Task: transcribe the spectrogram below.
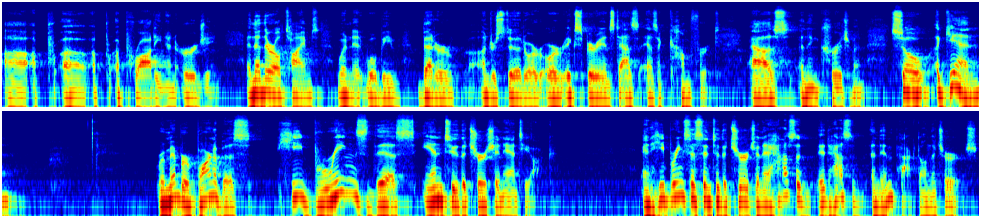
uh, a, uh, a, a prodding, an urging. And then there are times when it will be better understood or, or experienced as, as a comfort as an encouragement. So, again, remember Barnabas, he brings this into the church in Antioch. And he brings this into the church, and it has, a, it has a, an impact on the church.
